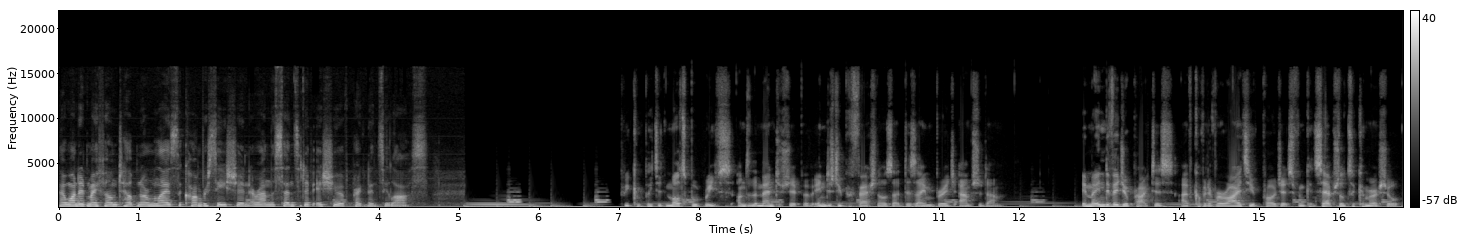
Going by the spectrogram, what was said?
I wanted my film to help normalize the conversation around the sensitive issue of pregnancy loss. We completed multiple briefs under the mentorship of industry professionals at Design Bridge Amsterdam. In my individual practice, I've covered a variety of projects from conceptual to commercial,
